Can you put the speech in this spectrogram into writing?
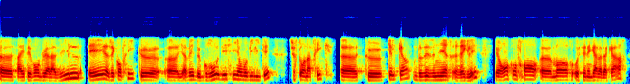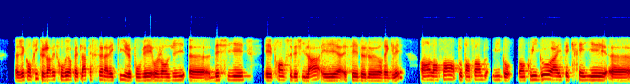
euh, ça a été vendu à la ville et j'ai compris qu'il euh, y avait de gros défis en mobilité, surtout en Afrique, euh, que quelqu'un devait venir régler. Et en rencontrant Mort au Sénégal à Dakar, j'ai compris que j'avais trouvé en fait la personne avec qui je pouvais aujourd'hui défier et prendre ce défi-là et essayer de le régler en lançant tout ensemble Wigo. Donc Wigo a été créé euh,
